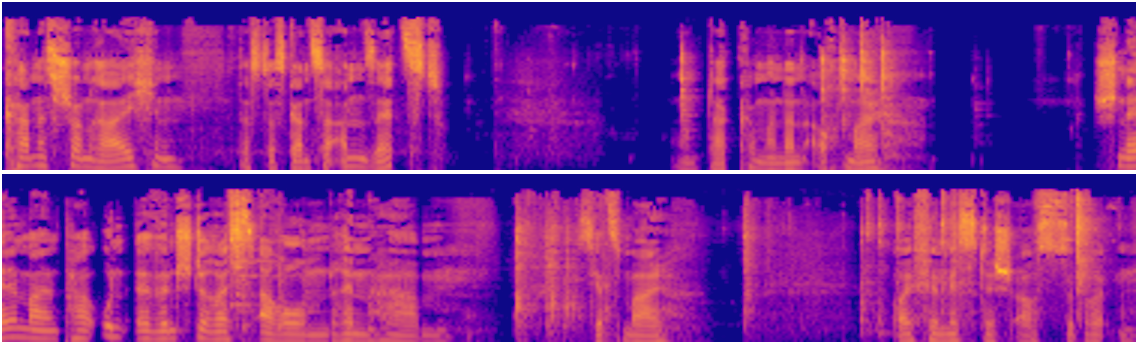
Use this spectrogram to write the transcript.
kann es schon reichen, dass das Ganze ansetzt. Und da kann man dann auch mal schnell mal ein paar unerwünschte Röstaromen drin haben. Ist jetzt mal euphemistisch auszudrücken.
